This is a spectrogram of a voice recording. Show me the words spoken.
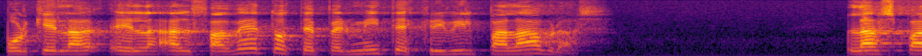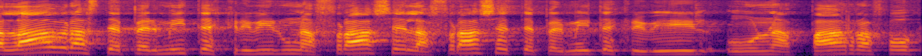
Porque el alfabeto te permite escribir palabras. Las palabras te permite escribir una frase, la frase te permite escribir un párrafo,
